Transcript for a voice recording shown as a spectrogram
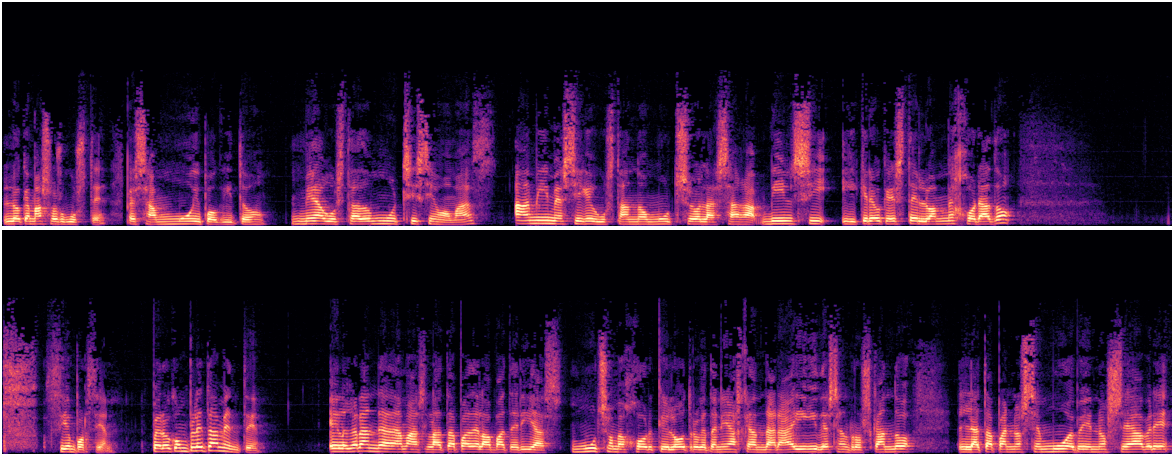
lo que más os guste. Pesa muy poquito. Me ha gustado muchísimo más. A mí me sigue gustando mucho la saga Vinci y creo que este lo han mejorado 100%. Pero completamente. El grande, además, la tapa de las baterías, mucho mejor que el otro que tenías que andar ahí desenroscando. La tapa no se mueve, no se abre.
